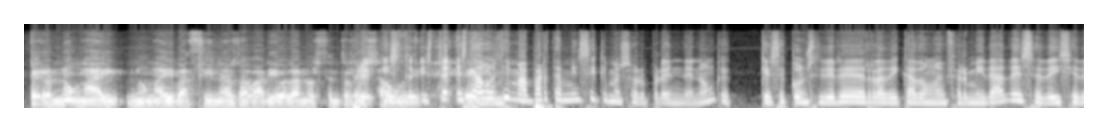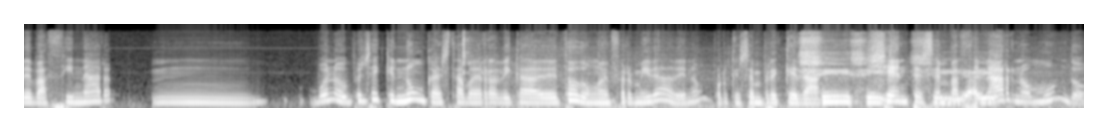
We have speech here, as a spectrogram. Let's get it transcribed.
pero non hai non hai vacinas da variola nos centros pero de saúde. Isto, isto, esta eh, última parte a min sí que me sorprende, non? Que, que se considere erradicada unha enfermidade e se deixe de vacinar mmm, bueno, eu pensei que nunca estaba erradicada de todo unha enfermidade, non? Porque sempre queda sí, sí, xente sí, sen vacinar hay... no mundo.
